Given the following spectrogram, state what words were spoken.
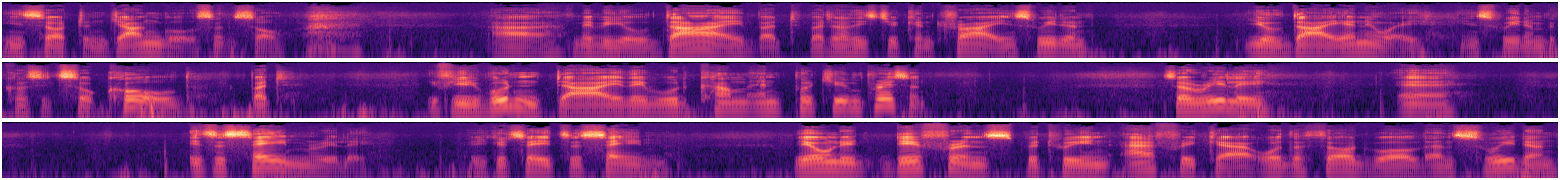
in certain jungles and so. Uh, maybe you'll die, but but at least you can try. In Sweden, you'll die anyway in Sweden because it's so cold. But if you wouldn't die, they would come and put you in prison. So really, uh, it's the same. Really, you could say it's the same. The only difference between Africa or the third world and Sweden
